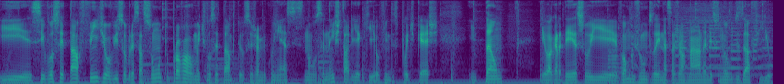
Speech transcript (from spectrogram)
E se você tá afim de ouvir sobre esse assunto, provavelmente você tá, porque você já me conhece, senão você nem estaria aqui ouvindo esse podcast. Então, eu agradeço e vamos juntos aí nessa jornada, nesse novo desafio.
